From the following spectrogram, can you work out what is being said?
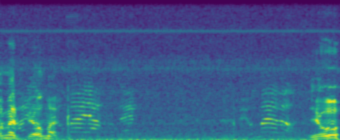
filmer, filmer. Jo.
